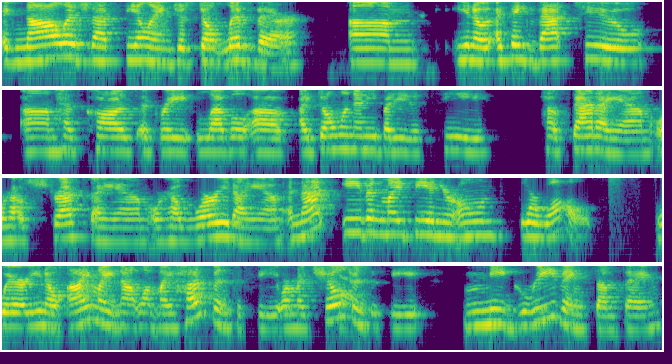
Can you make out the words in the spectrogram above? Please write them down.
acknowledge that feeling just don't live there. Um, you know i think that too um, has caused a great level of i don't want anybody to see how sad i am or how stressed i am or how worried i am. And that even might be in your own four walls where you know i might not want my husband to see or my children yeah. to see me grieving something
